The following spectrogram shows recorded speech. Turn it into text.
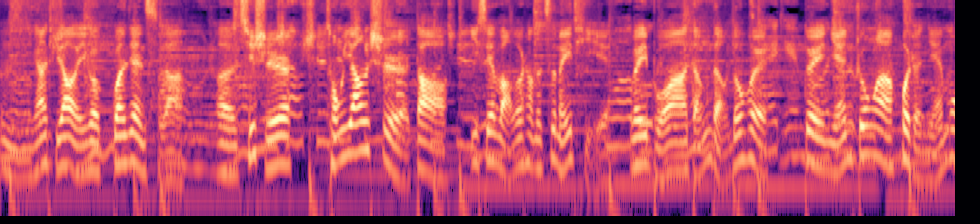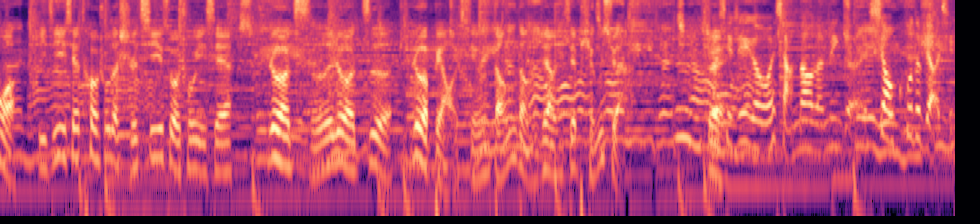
嗯，你刚才提到的一个关键词啊，呃，其实从央视到一些网络上的自媒体、微博啊等等，都会对年终啊或者年末以及一些特殊的时期做出一些热词、热字、热表情等等这样一些评选。嗯，说起这个，我想到了那个笑哭的表情。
